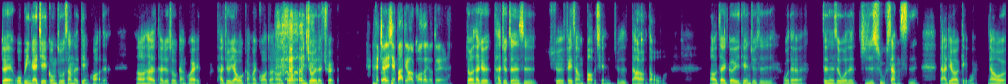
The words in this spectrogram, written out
对，我不应该接工作上的电话的。然后他他就说赶快，他就要我赶快挂断，然后说 enjoy the trip，叫你先把电话挂断就对了。对，他就他就真的是觉得非常抱歉，就是打扰到我。然后再隔一天，就是我的真的是我的直属上司打电话给我，然后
